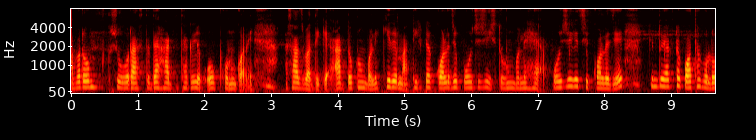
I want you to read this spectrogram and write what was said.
আবারও শুভ রাস্তাতে হাঁটতে থাকলে ও ফোন করে সাজবাতিকে আর তখন বলে কিরে মা, ঠিকঠাক কলেজে পৌঁছেছিস? তখন বলে হ্যাঁ পৌঁছে গেছি কলেজে কিন্তু একটা কথা বলো,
